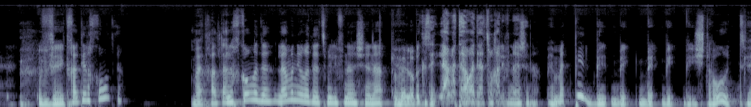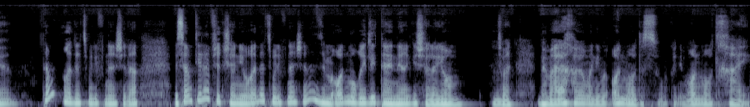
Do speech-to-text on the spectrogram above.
והתחלתי לחקור את זה, מה התחלת? לחקור את זה, למה אני יורד על עצמי לפני השינה, ולא בכזה, למה אתה יורד על עצמך לפני השינה? באמת בהשתאות. כן. למה אני יורד על עצמי לפני השינה? ושמתי לב שכשאני יורד על עצמי לפני השינה זה מאוד מוריד לי את האנרגיה של היום. זאת אומרת, במהלך היום אני מאוד מאוד עסוק, אני מאוד מאוד חי.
